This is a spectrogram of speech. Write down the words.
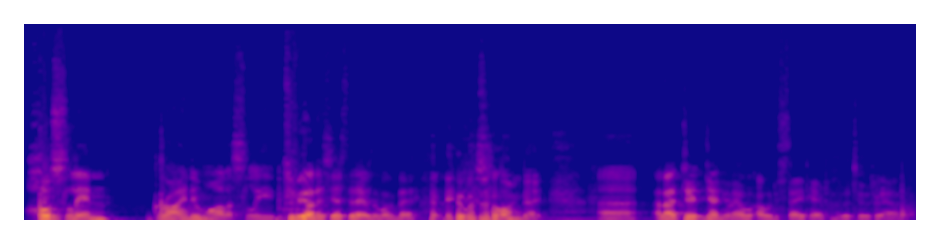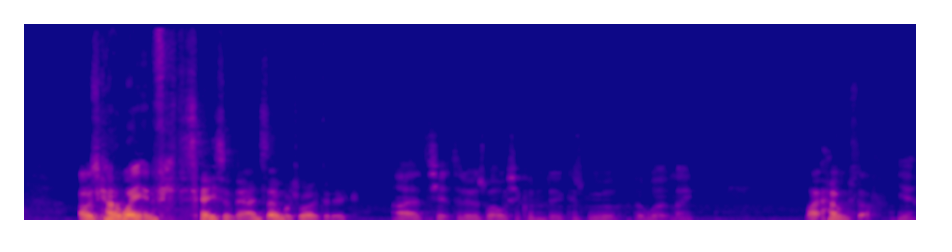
hustling, grinding while asleep. To be honest, yesterday was a long day, it was a long day. Uh, and I gen- genuinely I, w- I would have stayed here for another two or three hours. I was kind of waiting for you to say something. I had so much work to do, I had shit to do as well, which I couldn't do because we were at work late. Like home stuff. Yeah.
